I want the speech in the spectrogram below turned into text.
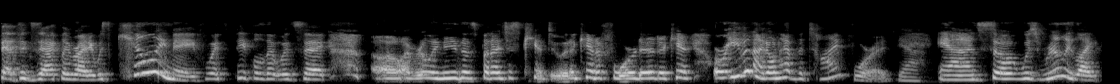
That's exactly right. It was killing me with people that would say, Oh, I really need this, but I just can't do it. I can't afford it. I can't, or even I don't have the time for it. Yeah. And so it was really like,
